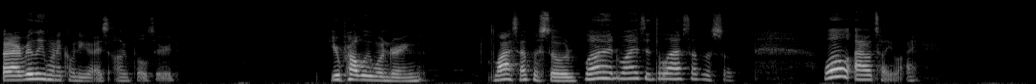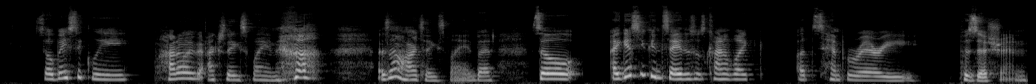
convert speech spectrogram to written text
But I really want to come to you guys unfiltered. You're probably wondering, last episode, what? Why is it the last episode? Well, I'll tell you why. So basically, how do I actually explain? it's not hard to explain, but so I guess you can say this was kind of like a temporary position.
